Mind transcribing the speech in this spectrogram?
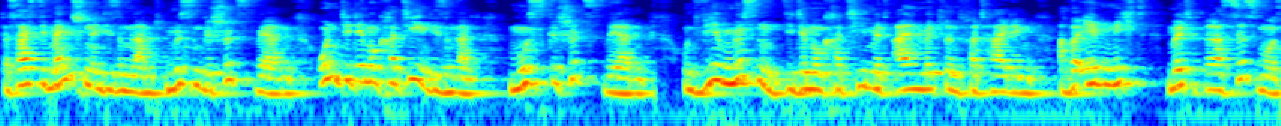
Das heißt, die Menschen in diesem Land müssen geschützt werden und die Demokratie in diesem Land muss geschützt werden. Und wir müssen die Demokratie mit allen Mitteln verteidigen, aber eben nicht mit Rassismus.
